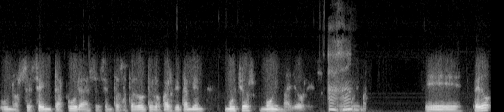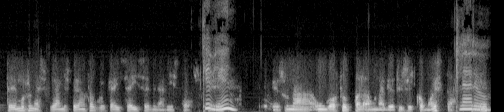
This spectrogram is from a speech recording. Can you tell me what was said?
unos 60 curas, 60 sacerdotes, lo cual es que también muchos muy mayores. Eh, pero tenemos una gran esperanza porque hay seis seminaristas. ¡Qué ¿eh? bien! Es una, un gozo para una diócesis como esta. Claro.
